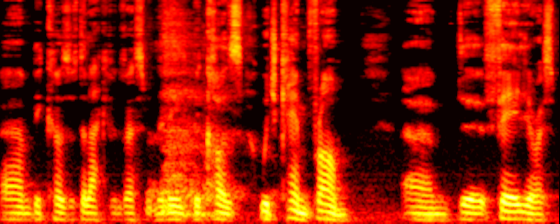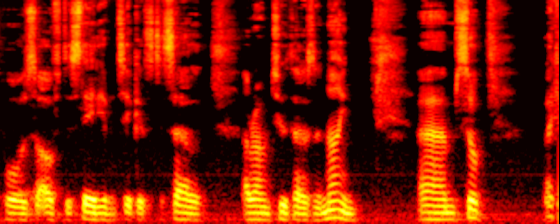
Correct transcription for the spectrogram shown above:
um, because of the lack of investment in the league, because which came from um, the failure, I suppose, of the stadium tickets to sell around 2009. Um, so, like,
